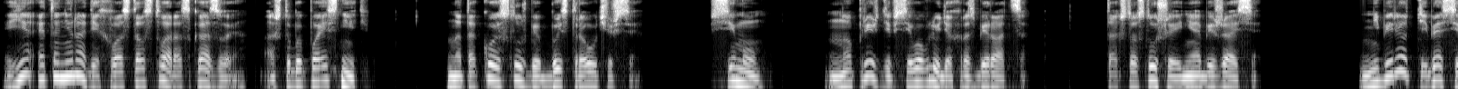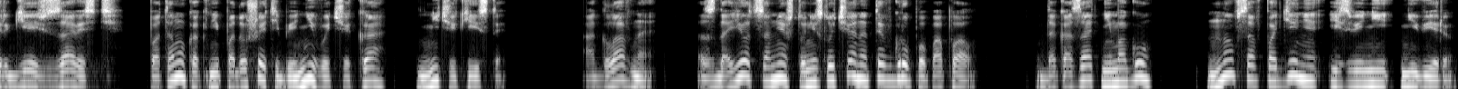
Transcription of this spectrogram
Я это не ради хвастовства рассказываю, а чтобы пояснить. На такой службе быстро учишься. Всему. Но прежде всего в людях разбираться. Так что слушай и не обижайся. Не берет тебя Сергеич зависть, потому как не по душе тебе ни ВЧК, ни чекисты. А главное, сдается мне, что не случайно ты в группу попал. Доказать не могу, но в совпадение, извини, не верю.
